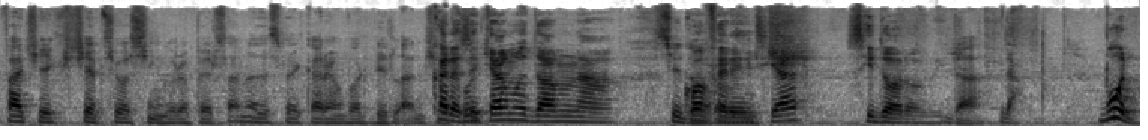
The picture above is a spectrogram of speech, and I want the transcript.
face excepție o singură persoană despre care am vorbit la început. Care se cheamă doamna Sidorovici. conferențiar Sidorovici. Da. da. Bun.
